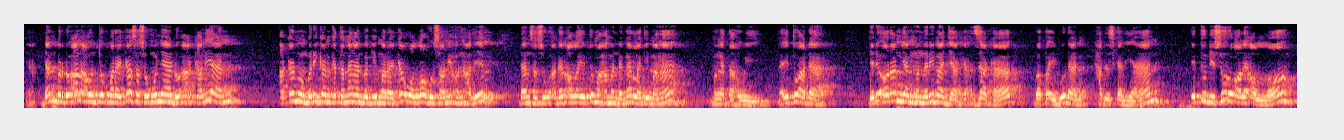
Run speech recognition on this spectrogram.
ya, dan berdoalah untuk mereka sesungguhnya doa kalian akan memberikan ketenangan bagi mereka wallahu samiun alim dan sesu dan Allah itu maha mendengar lagi maha mengetahui. Nah itu ada. Jadi orang yang menerima zakat, Bapak Ibu dan hadis kalian itu disuruh oleh Allah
